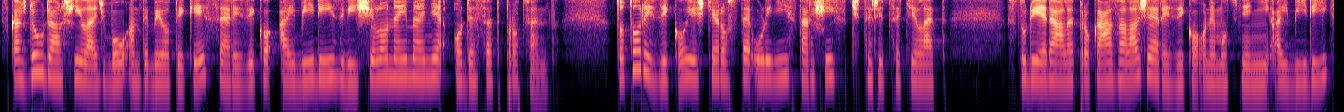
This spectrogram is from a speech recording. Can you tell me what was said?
S každou další léčbou antibiotiky se riziko IBD zvýšilo nejméně o 10% Toto riziko ještě roste u lidí starších 40 let. Studie dále prokázala, že riziko onemocnění IBD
